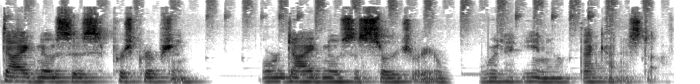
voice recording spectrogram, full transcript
diagnosis prescription or diagnosis surgery or what you know that kind of stuff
